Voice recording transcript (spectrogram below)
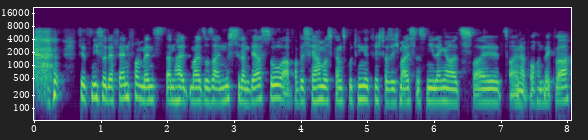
ist jetzt nicht so der Fan von. Wenn es dann halt mal so sein müsste, dann wäre es so. Aber bisher haben wir es ganz gut hingekriegt, dass ich meistens nie länger als zwei, zweieinhalb Wochen weg war.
